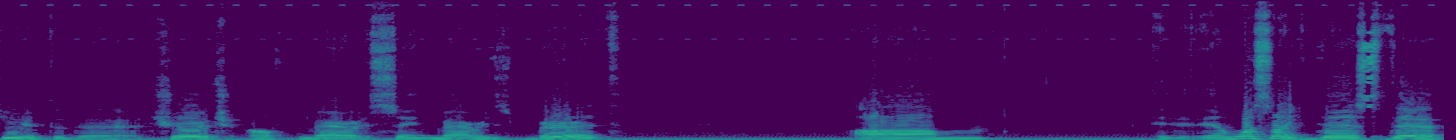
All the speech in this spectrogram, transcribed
here to the Church of Mary, St. Mary's Birth, um, it, it was like this that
